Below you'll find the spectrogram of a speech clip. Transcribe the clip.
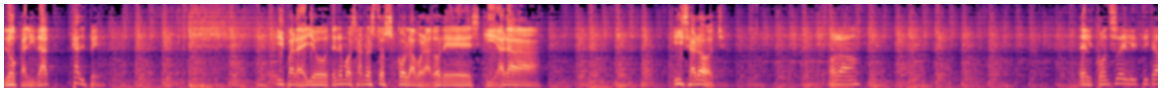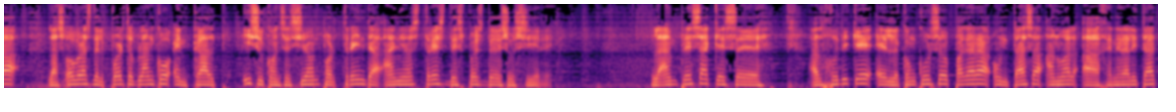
localidad Calpe. Y para ello tenemos a nuestros colaboradores Kiara y Saroch. Hola. El Consejo litiga las obras del Puerto Blanco en Calp y su concesión por 30 años, tres después de su cierre. La empresa que se adjudique el concurso pagará un tasa anual a Generalitat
